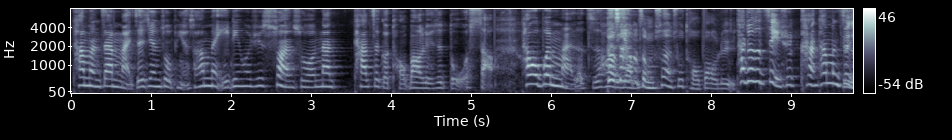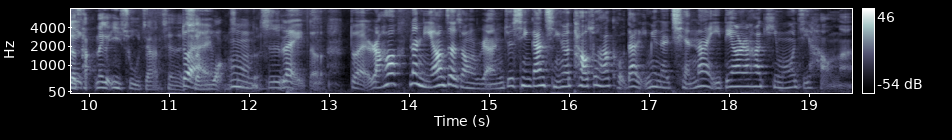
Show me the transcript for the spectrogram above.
他们在买这件作品的时候，他们一定会去算说那。他这个投报率是多少？他会不会买了之后？但是他们怎么算出投报率？他就是自己去看，他们自己那个那个艺术家现在声望什么的之类的。对，然后那你要这种人就心甘情愿掏出他口袋里面的钱，那一定要让他 emoji 好吗？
